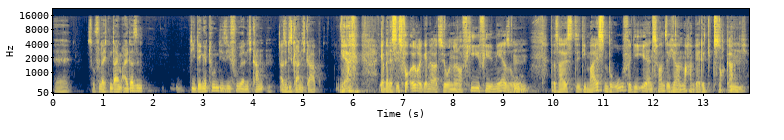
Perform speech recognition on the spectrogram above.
äh, so vielleicht in deinem Alter sind, die Dinge tun, die sie früher nicht kannten, also die es gar nicht gab. Ja, ja, aber das ist für eure Generation noch viel, viel mehr so. Das heißt, die, die meisten Berufe, die ihr in 20 Jahren machen werdet, gibt's noch gar nicht.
